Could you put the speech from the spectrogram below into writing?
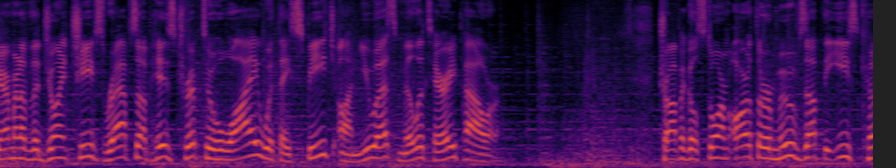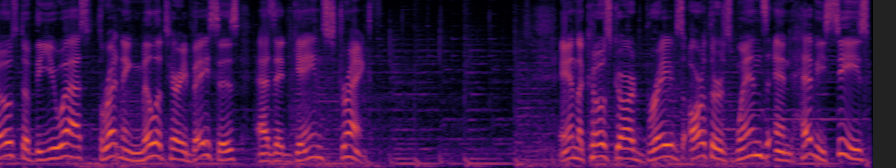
Chairman of the Joint Chiefs wraps up his trip to Hawaii with a speech on U.S. military power. Tropical storm Arthur moves up the east coast of the U.S., threatening military bases as it gains strength. And the Coast Guard braves Arthur's winds and heavy seas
